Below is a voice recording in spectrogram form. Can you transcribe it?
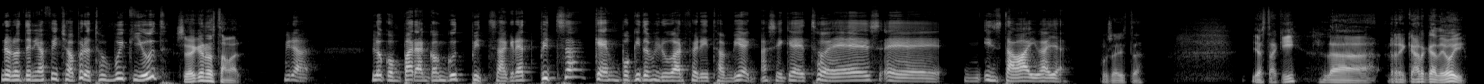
no lo tenía fichado, pero esto es muy cute. Se ve que no está mal. Mira, lo comparan con Good Pizza, Great Pizza, que es un poquito mi lugar feliz también. Así que esto es eh, Instabuy, vaya. Pues ahí está. Y hasta aquí la recarga de hoy.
